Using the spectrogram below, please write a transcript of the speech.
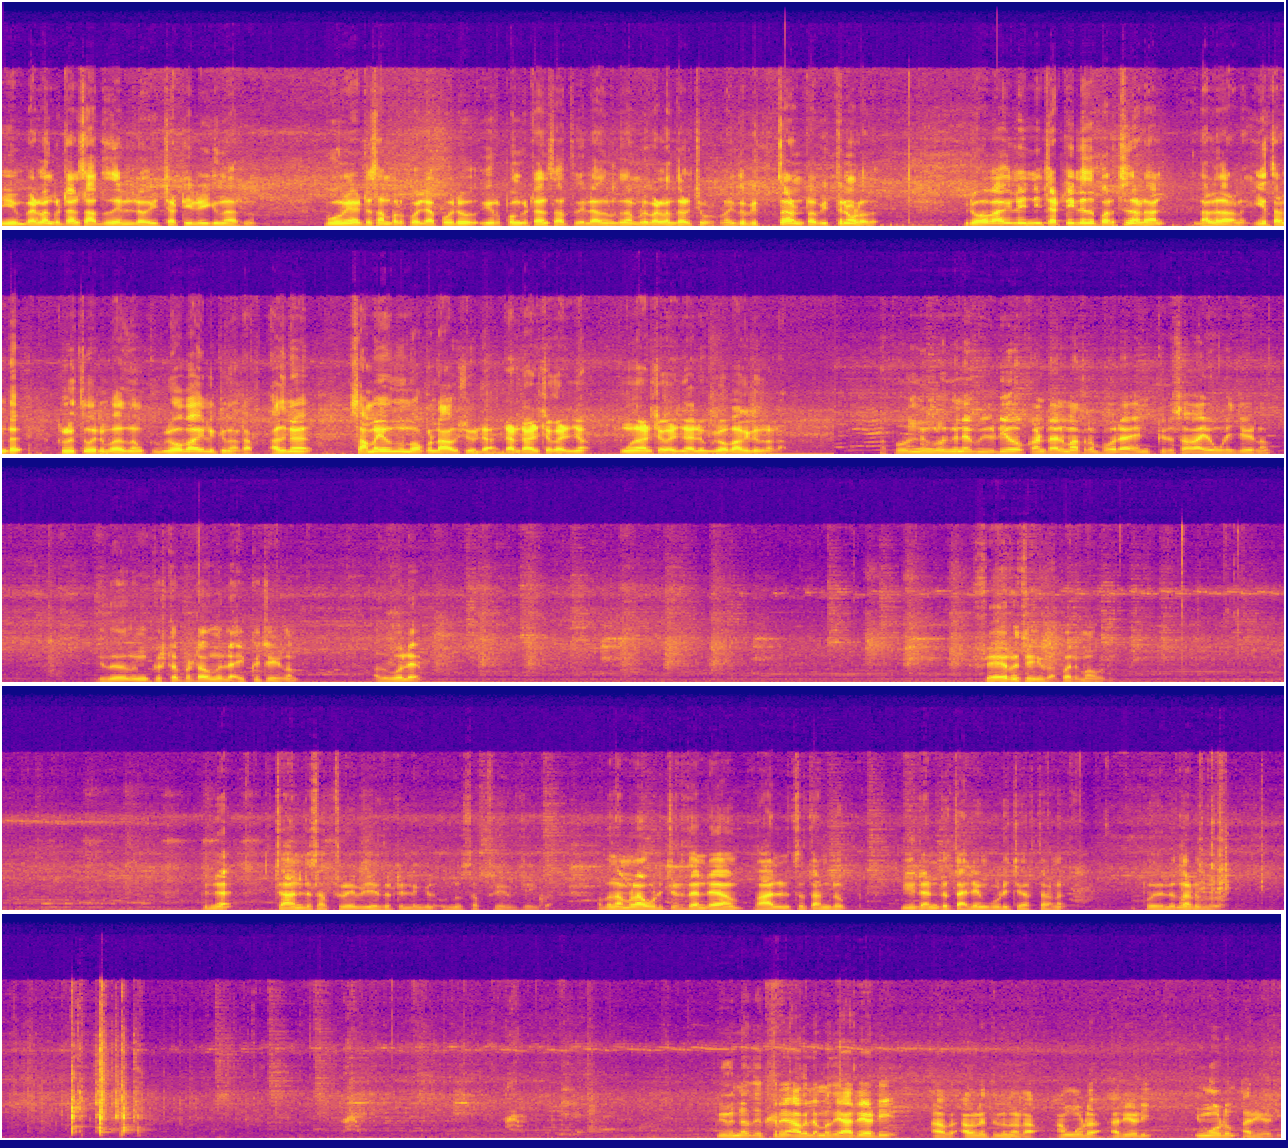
ഈ വെള്ളം കിട്ടാൻ സാധ്യതയില്ലല്ലോ ഈ ചട്ടിയിലിരിക്കുന്ന കാരണം ഭൂമിയായിട്ട് സമ്പർക്കമില്ല. അപ്പോൾ ഒരു ഈർപ്പം കിട്ടാൻ സാധ്യതയില്ല. അതുകൊണ്ട് നമ്മൾ വെള്ളം തളിച്ചു കൊടുക്കണം. ഇത് വിത്താണ് കേട്ടോ വിത്തിനുള്ളത്. ഗ്രോ ബാഗിൽ ഇനി ചട്ടിയിൽ ഇത് പറിച്ച് നടാൻ നല്ലതാണ്. ഈ തണ്ട് കിളുത്ത് വരുമ്പോൾ അത് നമുക്ക് ഗ്രോ ബാഗിലേക്ക് നടാം. അതിന് സമയമൊന്നും നോക്കേണ്ട ആവശ്യമില്ല. രണ്ടാഴ്ച കഴിഞ്ഞോ മൂന്നാഴ്ച കഴിഞ്ഞാലും ഗ്രോ ബാഗിൽ നടാം. അപ്പോൾ നിങ്ങളിങ്ങനെ വീഡിയോ കണ്ടാൽ മാത്രം പോരാ. എനിക്കൊരു സഹായവും കൂടി ചെയ്യണം. ഇത് നിങ്ങൾക്ക് ഇഷ്ടപ്പെട്ടാൽ ഒന്ന് ലൈക്ക് ചെയ്യണം. അതുപോലെ ഷെയർ ചെയ്യുക പരമാവധി. പിന്നെ ചാനൽ സബ്സ്ക്രൈബ് ചെയ്തിട്ടില്ലെങ്കിൽ ഒന്ന് സബ്സ്ക്രൈബ് ചെയ്യുക. അപ്പോൾ നമ്മൾ ആ ഒടിച്ചെടുത്തതിന്റെ ആ ബാലൻസ് തണ്ടും ഈ രണ്ട് തലയും കൂടി ചേർത്താണ് ഇപ്പോൾ ഇതിൽ നടുന്നത്. ഇതിനത് ഇത്രയും അകലം മതി. അരയടി അക- അകലത്തിൽ നടാം. അങ്ങോട്ട് അരയടി ഇങ്ങോട്ടും അരയടി.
